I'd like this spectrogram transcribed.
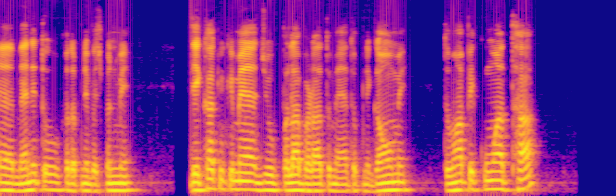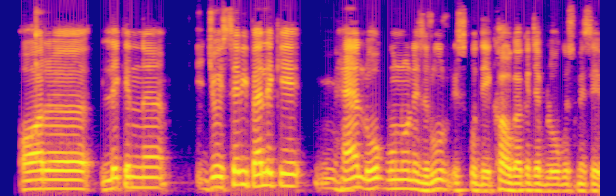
आ, मैंने तो खैर अपने बचपन में देखा क्योंकि मैं जो पला बढ़ा तो मैं तो अपने गाँव में तो वहाँ पे कुआँ था। और लेकिन जो इससे भी पहले के हैं लोग उन्होंने ज़रूर इसको देखा होगा कि जब लोग उसमें से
